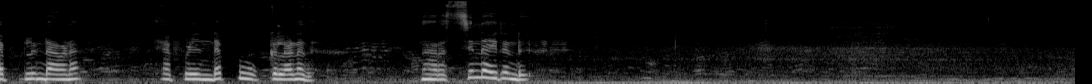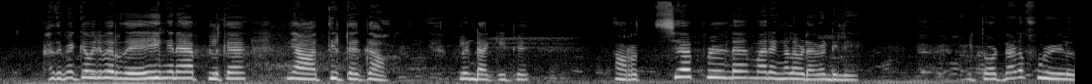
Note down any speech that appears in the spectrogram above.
ആപ്പിൾ ഉണ്ടാവണ ആപ്പിളിന്റെ പൂക്കളാണിത്. നിറച്ചുണ്ടായിട്ടുണ്ട്. അതിമൊക്കെ അവർ വെറുതെ ഇങ്ങനെ ആപ്പിളൊക്കെ ഞാത്തിട്ടേക്കാ. ആപ്പിൾ ഉണ്ടാക്കിയിട്ട്. നിറച്ച് ആപ്പിളിന്റെ മരങ്ങൾ അവിടെ കണ്ടില്ലേ? ഈ തോട്ടമാണ് ഫുള്ള്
